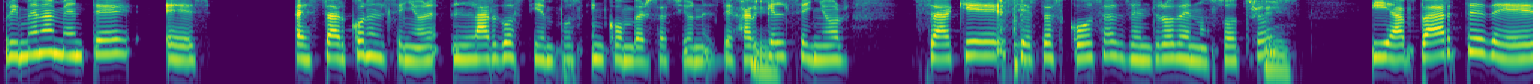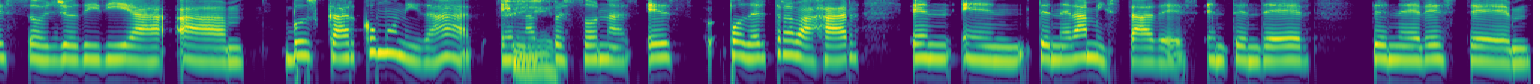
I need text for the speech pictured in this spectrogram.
primeramente es estar con el Señor en largos tiempos en conversaciones, dejar que el Señor saque ciertas cosas dentro de nosotros. Y aparte de eso, yo diría buscar comunidad en las personas, es poder trabajar en, en tener amistades, entender, tener este,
